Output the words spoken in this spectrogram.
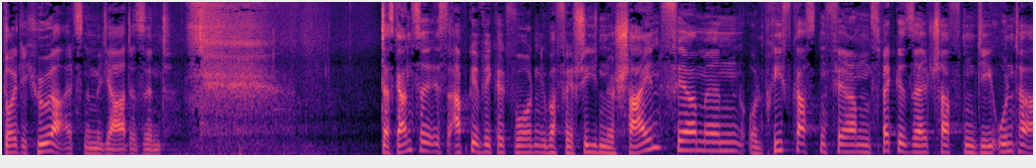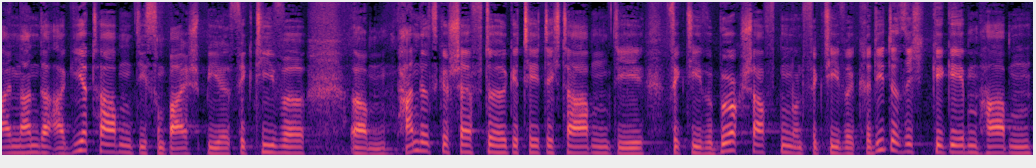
deutlich höher als eine Milliarde sind. Das Ganze ist abgewickelt worden über verschiedene Scheinfirmen und Briefkastenfirmen, Zweckgesellschaften, die untereinander agiert haben, die zum Beispiel fiktive ähm, Handelsgeschäfte getätigt haben, die fiktive Bürgschaften und fiktive Kredite sich gegeben haben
